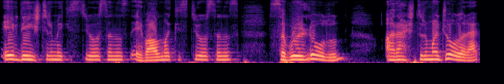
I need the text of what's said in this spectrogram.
Ev değiştirmek istiyorsanız, ev almak istiyorsanız sabırlı olun. Araştırmacı olarak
